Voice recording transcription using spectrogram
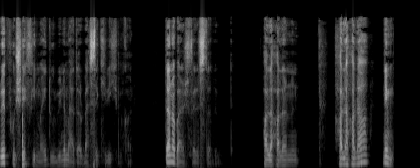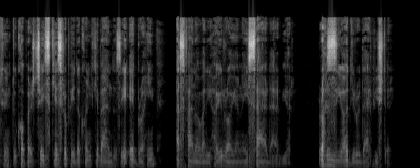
روی پوشه فیلم های دوربین مدار بسته کلیک می‌کنه. دانا براش فرستاده بود. حالا حالا حالا حالا نمی‌تونید تو کوپرچیس کسی رو پیدا کنید که به اندازه ابراهیم از فناوری های رایانه سر در بیاره. راه زیادی رو در پیش دارید.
